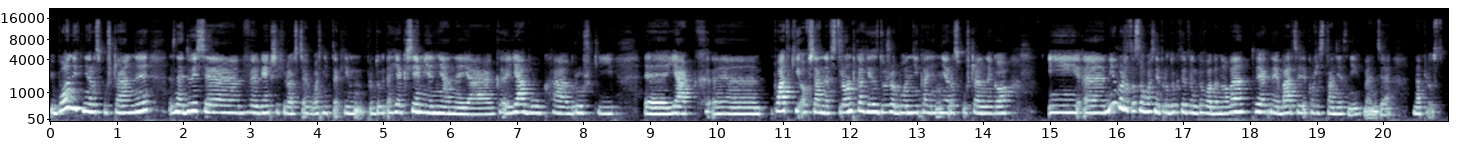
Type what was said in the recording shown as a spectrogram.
I błonnik nierozpuszczalny znajduje się w większych ilościach właśnie w takich produktach jak siemię lniane, jak jabłka, gruszki, e, jak e, płatki owsiane w strączkach jest dużo błonnika nierozpuszczalnego i e, mimo, że to są właśnie produkty węglowodanowe, to jak najbardziej korzystanie z nich będzie na plus.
